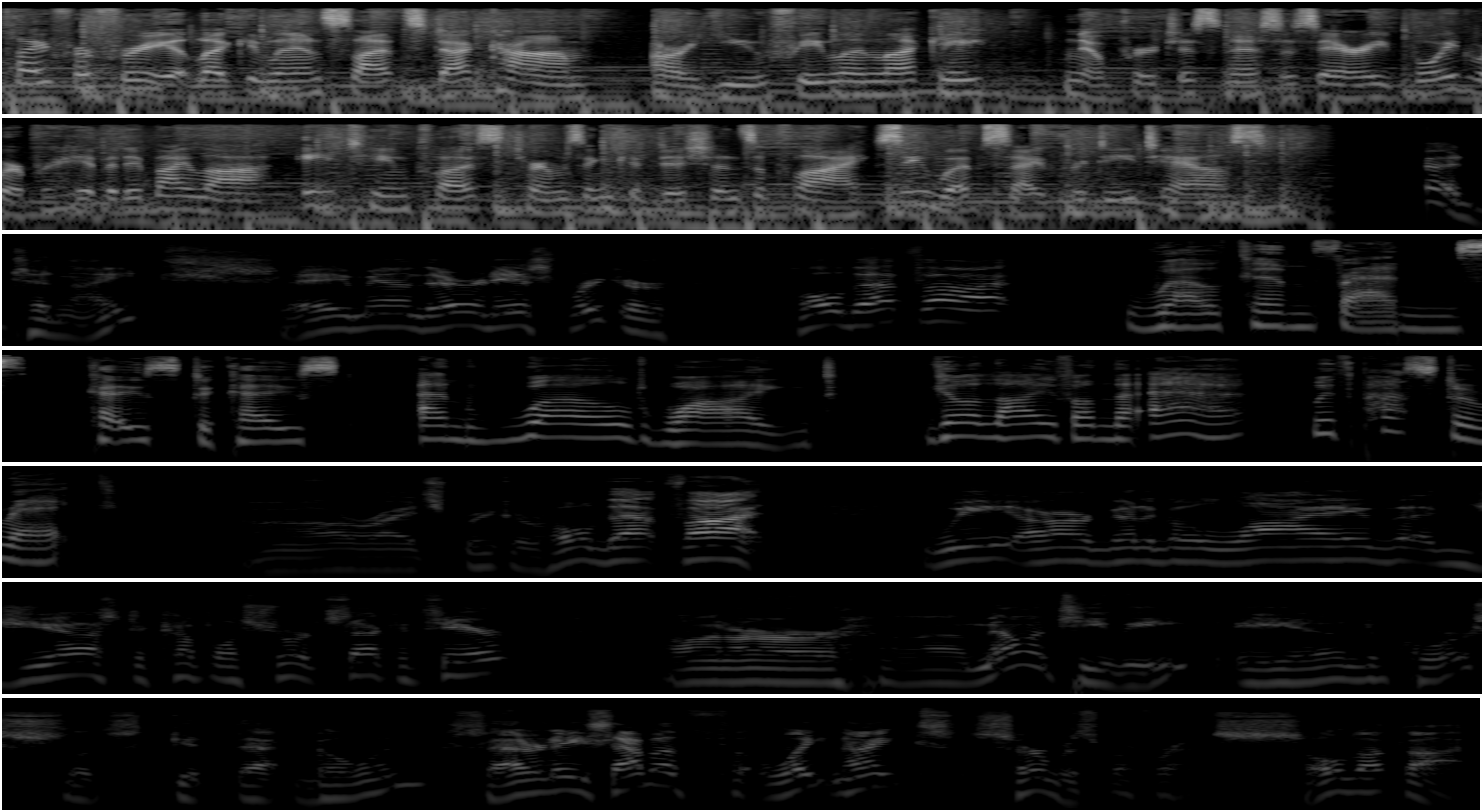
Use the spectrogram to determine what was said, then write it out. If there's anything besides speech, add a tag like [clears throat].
Play for free at LuckyLandSlots.com. Are you feeling lucky? No purchase necessary. Void where prohibited by law. 18 plus terms and conditions apply. See website for details. Tonight, amen. There it is, Spreaker. Hold that thought. Welcome, friends, coast to coast and worldwide. You're live on the air with Pastor Rick. All right, Spreaker, hold that thought. We are going to go live just a couple of short seconds here on our uh, Melon TV. And of course, let's get that going. Saturday Sabbath late night service, my friends. Hold that thought.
